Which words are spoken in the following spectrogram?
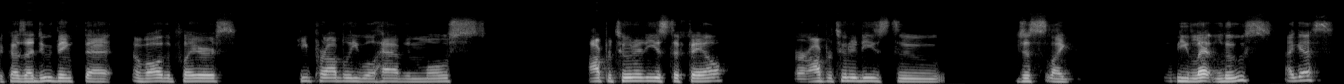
because I do think that of all the players, he probably will have the most opportunities to fail or opportunities to just like be let loose, I guess.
